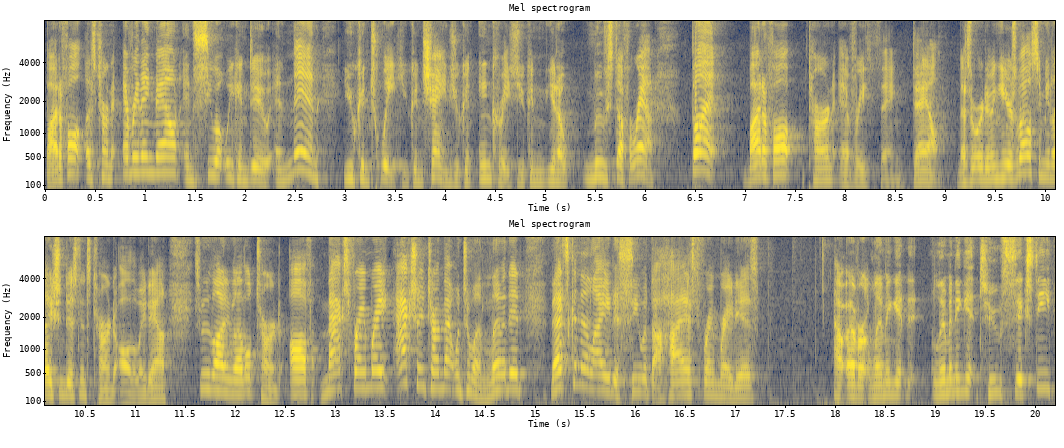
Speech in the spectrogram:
by default, let's turn everything down and see what we can do. And then you can tweak, you can change, you can increase, you can, you know, move stuff around. But by default, turn everything down. That's what we're doing here as well. Simulation distance turned all the way down. Smooth lighting level turned off. Max frame rate, actually turn that one to unlimited. That's going to allow you to see what the highest frame rate is. However, limiting it, limiting it to 60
